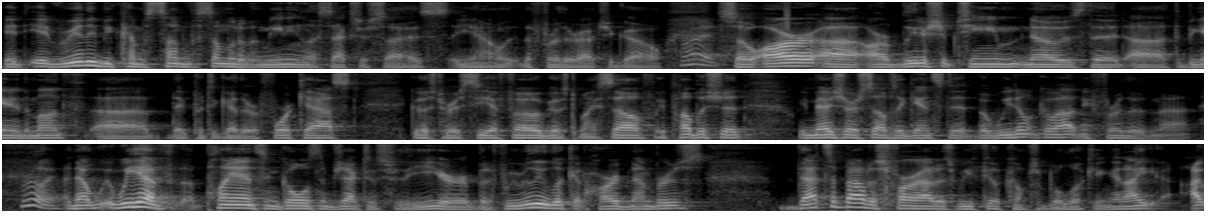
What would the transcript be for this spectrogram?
It, it really becomes some, somewhat of a meaningless exercise, you know, the further out you go. Right. So our, uh, our leadership team knows that uh, at the beginning of the month, uh, they put together a forecast, goes to our CFO, goes to myself, we publish it, we measure ourselves against it, but we don't go out any further than that. Really? Now, we we have plans and goals and objectives for the year, but if we really look at hard numbers, that's about as far out as we feel comfortable looking. And I, I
